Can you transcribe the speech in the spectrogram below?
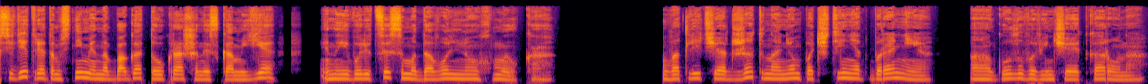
сидит рядом с ними на богато украшенной скамье, и на его лице самодовольная ухмылка. В отличие от Джата, на нем почти нет брони, а голову венчает корона.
